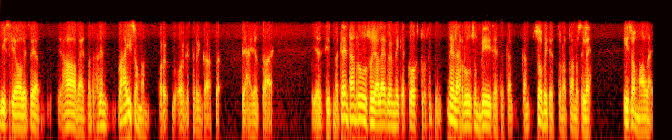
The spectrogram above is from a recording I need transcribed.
visio oli se ja haave, että mä saisin vähän isomman or- orkesterin kanssa tehdä jotain. Ja sitten mä tein tämän ruusuja levyn, mikä koostuu sitten neljän ruusun biiseistä tämän sovitettuna tämmöiselle isommalle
